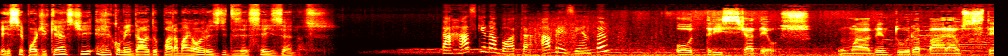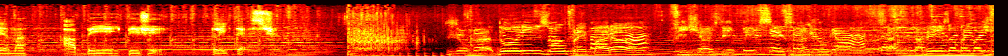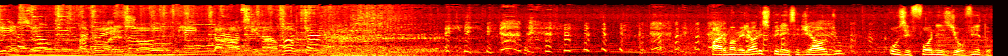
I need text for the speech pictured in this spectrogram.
Esse podcast é recomendado para maiores de 16 anos. Tarrasque na Bota apresenta O Triste Adeus uma aventura para o sistema ABRPG Playtest. Jogadores vão preparar fichas de terceiros pra jogar. Saindo da mesa pra imaginação. Agora é só ouvir Tarrasque na Bota. Para uma melhor experiência de áudio, use fones de ouvido.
